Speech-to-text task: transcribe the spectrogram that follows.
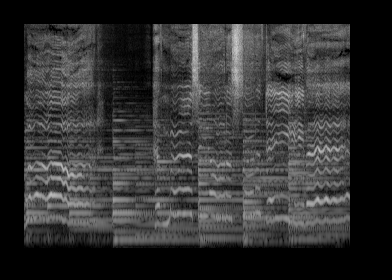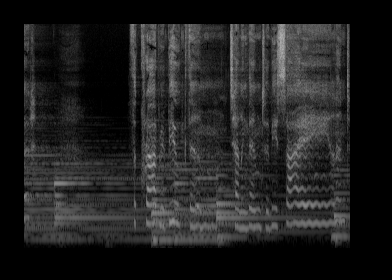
Lord, have mercy on us, son of David. The crowd rebuked them, telling them to be silent.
